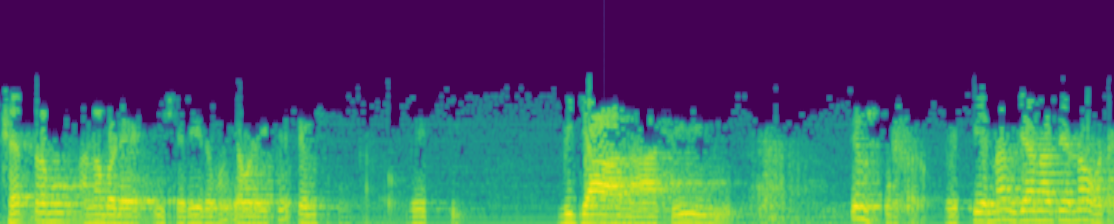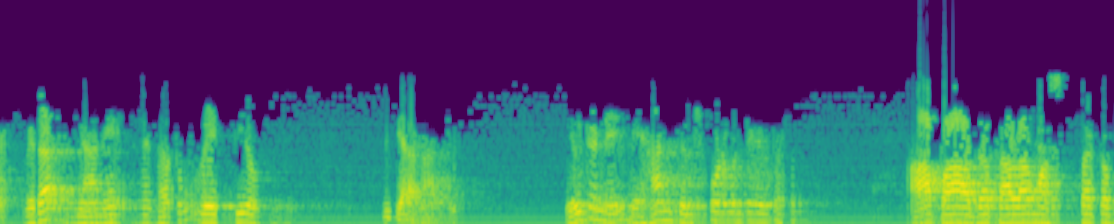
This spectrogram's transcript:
క్షేత్రము అనబడే ఈ శరీరము ఎవడైతే తెలుసుకుంటాడో వ్యక్తి విజానాతి తెలుసుకుంటాడు. వ్యక్తి అన్నా విజానాతి అన్నా ఒకటే. విద జ్ఞానే అనే ధాతువు వ్యక్తి అవుతుంది. విజానాతి. ఏమిటండి? దేహాన్ని తెలుసుకోవడం అంటే ఏమిటి అసలు? ఆపాద తలమస్తకం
